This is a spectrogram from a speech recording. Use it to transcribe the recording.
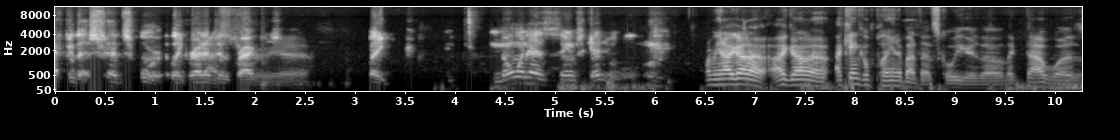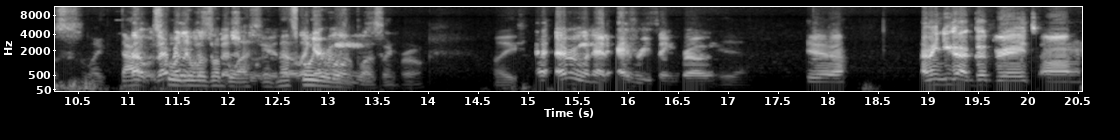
after that said sport, like right after the That's true, practice. yeah Like no one has the same schedule. I mean I gotta I gotta I can't complain about that school year though like that was like that, That- that school really year was was, the a best school blessing year, that school Like, year was a blessing bro like Everyone had everything, bro. yeah Yeah. I mean, you got good grades, um,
